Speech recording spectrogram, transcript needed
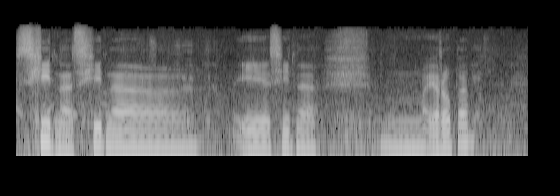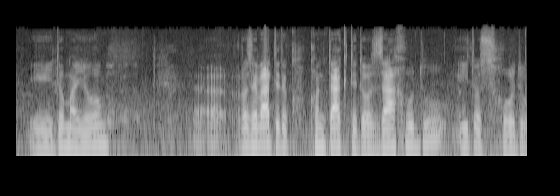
східна, східна і східна м, Європа. І думаю, е, розвивати до- контакти до Заходу і до Сходу.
